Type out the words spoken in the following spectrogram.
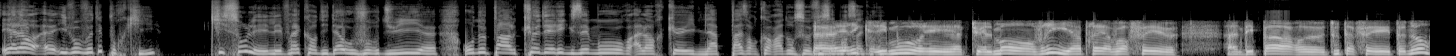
Et alors, euh, ils vont voter pour qui? Qui sont les, vrais candidats aujourd'hui euh, On ne parle que d'Éric Zemmour alors qu'il n'a pas encore annoncé bah, officiellement. Éric Zemmour est actuellement en vrille après avoir fait euh, un départ euh, tout à fait étonnant.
